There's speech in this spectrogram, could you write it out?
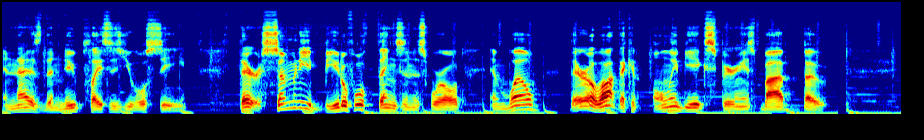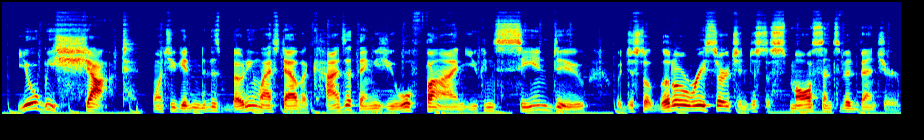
and that is the new places you will see. There are so many beautiful things in this world, and well, there are a lot that can only be experienced by boat. You'll be shocked once you get into this boating lifestyle the kinds of things you will find you can see and do with just a little research and just a small sense of adventure.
